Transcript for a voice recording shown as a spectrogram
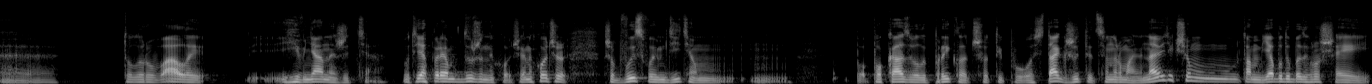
е, толерували гівняне життя. От я прям дуже не хочу. Я не хочу, щоб ви своїм дітям показували приклад, що, типу, ось так жити це нормально. Навіть якщо там я буду без грошей,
